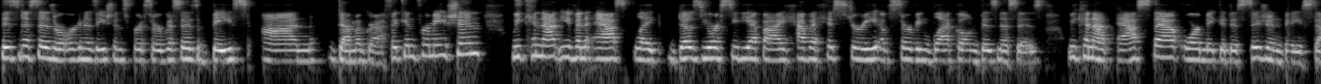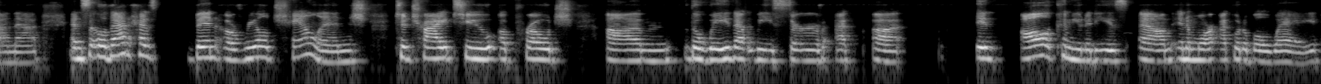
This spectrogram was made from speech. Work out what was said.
businesses or organizations for services based on demographic information. We cannot even ask like does your cdfi have a history of serving black owned businesses? We cannot ask that or make a decision based on that. And so that has been a real challenge to try to approach um, the way that we serve uh, in all communities um, in a more equitable way.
